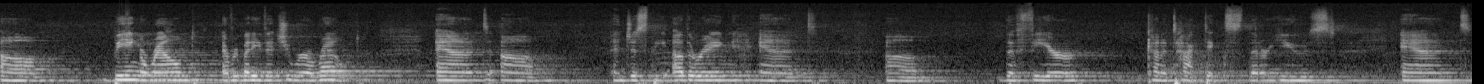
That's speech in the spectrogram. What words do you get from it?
um, being around everybody that you were around. And, um, and just the othering and um, the fear kind of tactics that are used. And,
